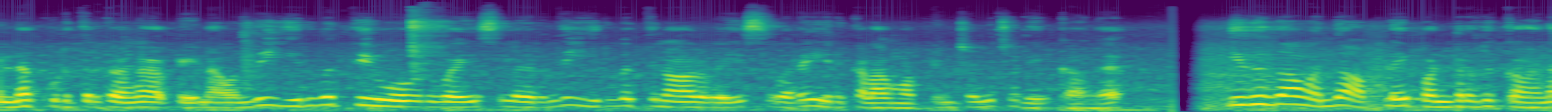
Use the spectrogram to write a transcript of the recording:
என்ன கொடுத்துருக்காங்க அப்படின்னா வந்து இருபத்தி ஓரு வயசுலேருந்து இருபத்தி நாலு வயசு வரை இருக்கலாம் அப்படின்னு சொல்லி சொல்லியிருக்காங்க. இதுதான் வந்து அப்ளை பண்ணுறதுக்கான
